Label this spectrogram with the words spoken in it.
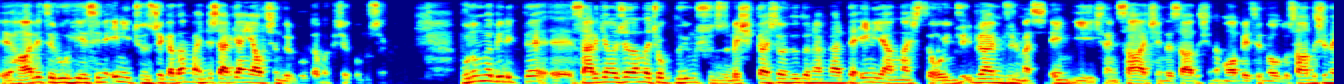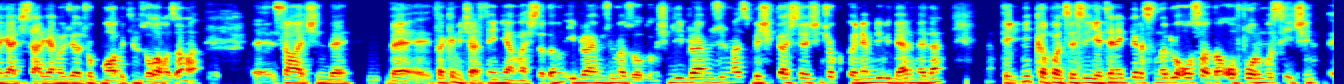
e, haleti ruhiyesini en iyi çözecek adam bence Sergen Yalçın'dır burada bakacak olursak. Bununla birlikte e, Sergen Hoca'dan da çok duymuşuz. Beşiktaş'ta oynadığı dönemlerde en iyi anlaştığı oyuncu İbrahim Üzülmez. En iyi işte hani sağ içinde sağ dışında muhabbetinin olduğu. Sağ dışında gerçi Sergen Hoca'yla çok muhabbetiniz olamaz ama e, sağ içinde ve takım içerisinde en iyi anlaştığı İbrahim Üzülmez olduğunu. Şimdi İbrahim Üzülmez Beşiktaşlar için çok önemli bir değer. Neden? Teknik kapasitesi, yetenekleri sınırlı olsa da o forması için e,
